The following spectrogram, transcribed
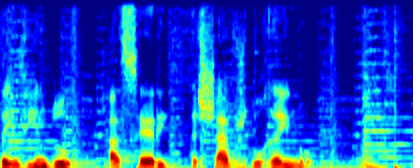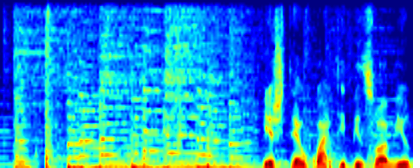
Bem-vindo à série As Chaves do Reino. Este é o quarto episódio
